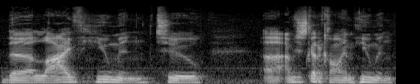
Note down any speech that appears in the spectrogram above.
the live human to, uh, I'm just going to call him human.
